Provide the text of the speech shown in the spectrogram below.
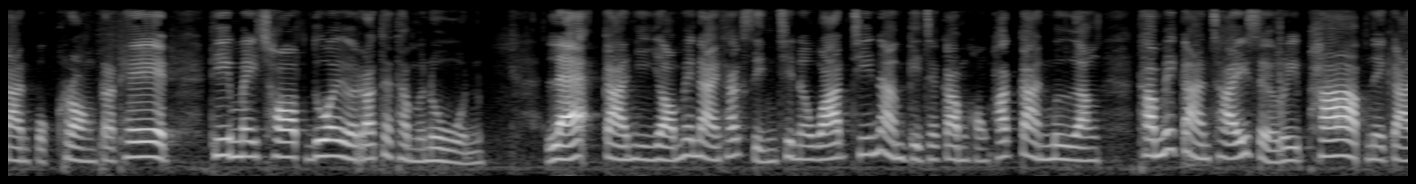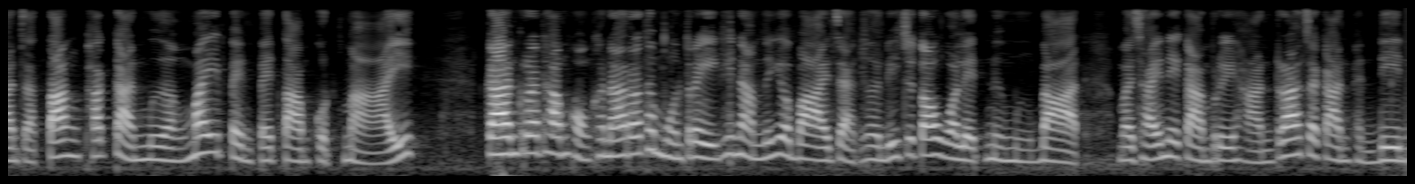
การปกครองประเทศ ที่ไม่ชอบด้วยรัฐธรรมนูญ และการยินยอมให้นายทักษิณชินวัตรชี้นำกิจกรรมของพรรคการเมืองทำให้การใช้เสรีภาพในการจัดตั้งพรรคการเมืองไม่เป็นไปตามกฎหมาย การกระทำของคณะรัฐมนตรีที่นำนโยบายแจกเงินดิจิตอลวอลเล็ต10,000 บาท มาใช้ในการบริหารราชการแผ่นดิน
